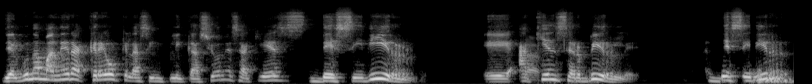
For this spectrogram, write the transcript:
De alguna manera creo que las implicaciones aquí es decidir eh, a quién servirle, decidir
